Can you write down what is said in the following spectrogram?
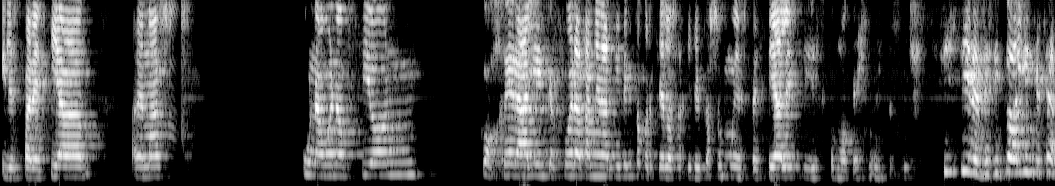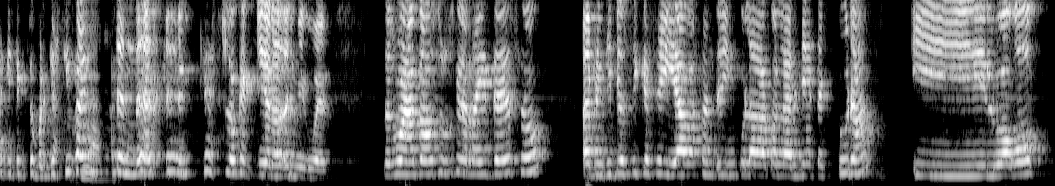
y les parecía además una buena opción coger a alguien que fuera también arquitecto porque los arquitectos son muy especiales y es como que sí, sí, necesito a alguien que sea arquitecto porque así va a entender qué, es lo que quiero de mi web. Entonces, bueno, todo surgió a raíz de eso. Al principio sí que seguía bastante vinculada con la arquitectura y luego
